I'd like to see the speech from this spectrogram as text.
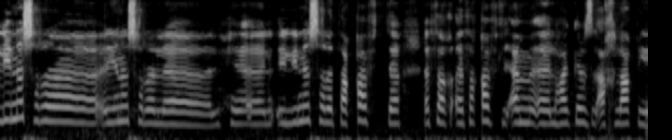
لنشر لنشر لنشر ثقافة ثقافة الهاكرز الأخلاقي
